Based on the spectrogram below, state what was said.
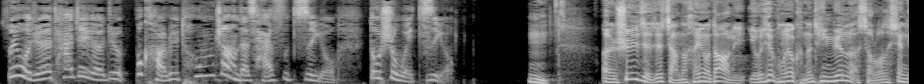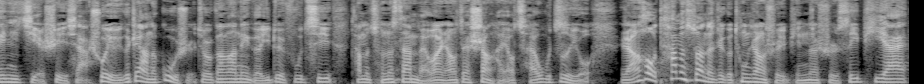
所以我觉得他这个就不考虑通胀的财富自由都是伪自由。嗯。呃，诗雨姐姐讲的很有道理，有些朋友可能听晕了。小罗先给你解释一下，说有一个这样的故事，就是刚刚那个一对夫妻，他们存了三百万，然后在上海要财务自由，然后他们算的这个通胀水平呢是 CPI，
